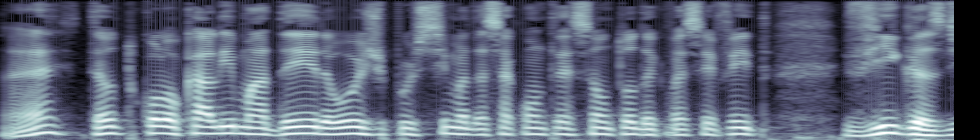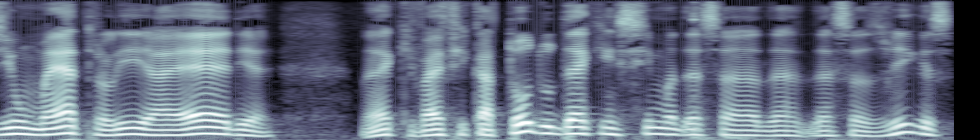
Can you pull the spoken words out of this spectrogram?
Né? Então, tu colocar ali madeira hoje por cima dessa contenção toda que vai ser feita, vigas de um metro ali, aérea, né, que vai ficar todo o deck em cima dessa, da, dessas vigas,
